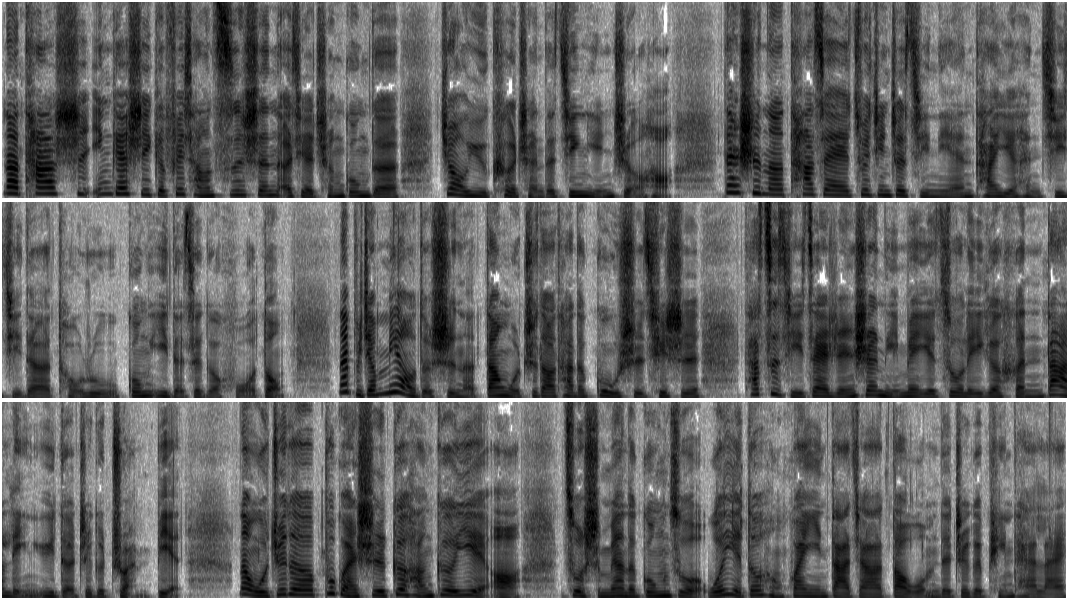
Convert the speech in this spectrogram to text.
那他是应该是一个非常资深而且成功的教育课程的经营者哈，但是呢，他在最近这几年，他也很积极的投入公益的这个活动。那比较妙的是呢，当我知道他的故事，其实他自己在人生里面也做了一个很大领域的这个转变。那我觉得，不管是各行各业啊，做什么样的工作，我也都很欢迎大家到我们的这个平台来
